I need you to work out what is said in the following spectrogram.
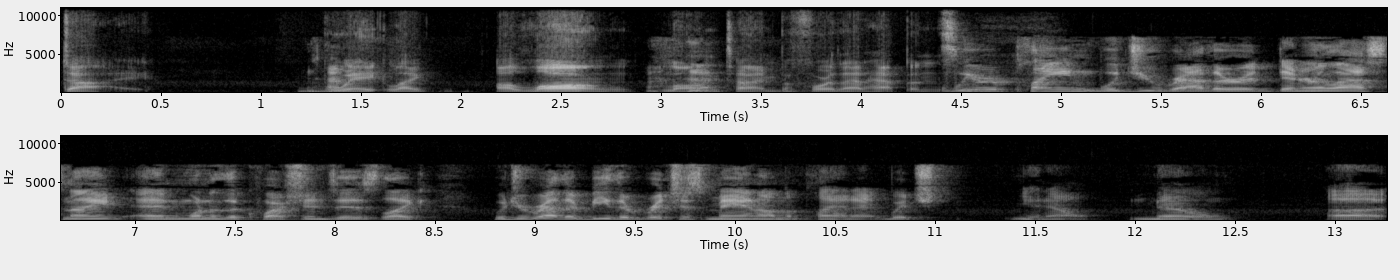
die. Wait, like a long, long time before that happens. we were playing would you rather at dinner last night and one of the questions is like would you rather be the richest man on the planet which you know no uh,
